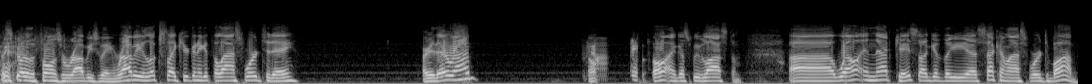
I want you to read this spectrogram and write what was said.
Let's go to the phones where Robbie's waiting. Robbie, it looks like you're going to get the last word today. Are you there, Rob? Oh, oh I guess we've lost him. Uh, well, in that case, I'll give the uh, second last word to Bob.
